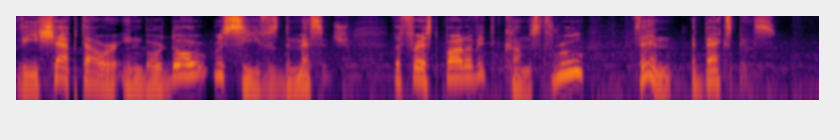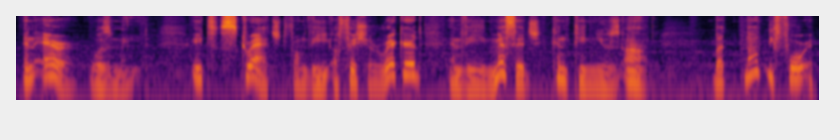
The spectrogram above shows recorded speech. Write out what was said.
the Chappe Tower in Bordeaux receives the message. The first part of it comes through, then a backspace an error was made. It's scratched from the official record and the message continues on. But not before a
